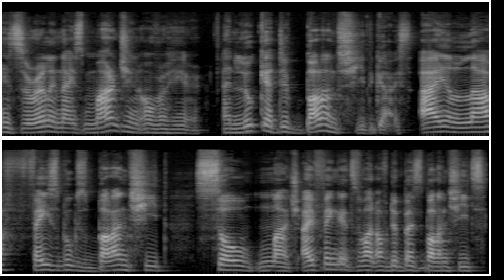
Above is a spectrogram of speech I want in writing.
It's a really nice margin over here. And look at the balance sheet, guys. I love Facebook's balance sheet so much. I think it's one of the best balance sheets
